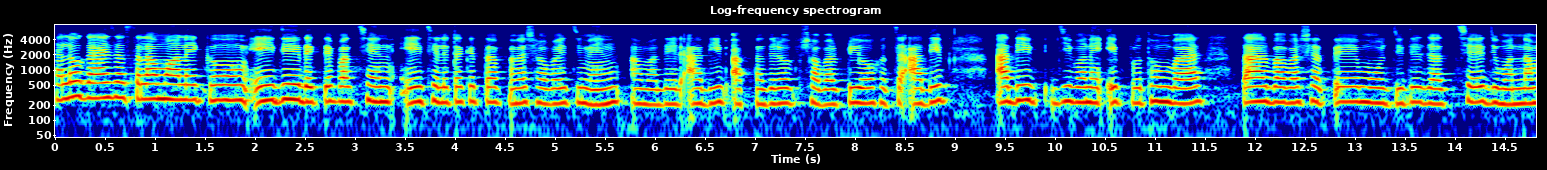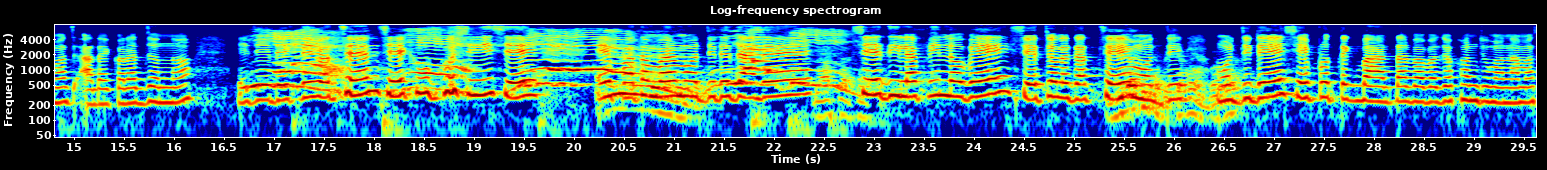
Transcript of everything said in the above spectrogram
হ্যালো গাইজ আসসালামু আলাইকুম। এই যে দেখতে পাচ্ছেন, এই ছেলেটাকে তো আপনারা সবাই চিনেন, আমাদের আদিব, আপনাদেরও সবার প্রিয় হচ্ছে আদিব। আদিব জীবনে এই প্রথমবার তার বাবার সাথে মসজিদে যাচ্ছে জুমার নামাজ আদায় করার জন্য। এই যে দেখতে পাচ্ছেন, সে খুব খুশি, সে এই প্রথমবার মসজিদে যাবে। সে জিলাপি লোভে সে চলে যাচ্ছে মসজিদ মসজিদে। সে প্রত্যেকবার তার বাবা যখন জুমার নামাজ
